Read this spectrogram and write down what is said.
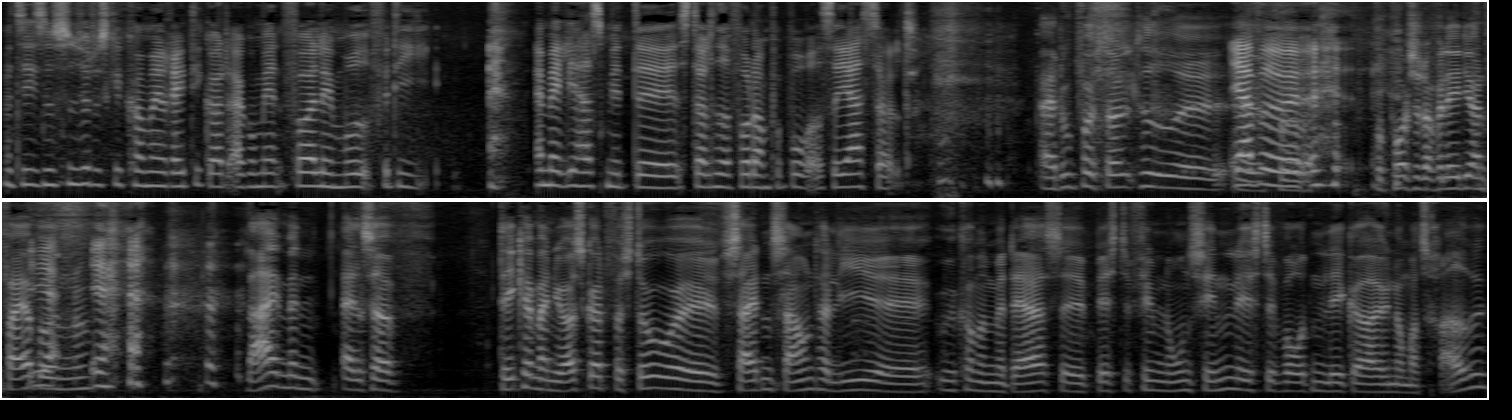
Mathis, nu synes jeg, du skal komme med et rigtig godt argument for eller imod, fordi Amalie har smidt øh, stolthed og fordom på bordet, så jeg er stolt. Er du på stolthed øh, Jeg er på... øh, på, på Portrait of a Lady on Fire ja, nu? ja. Nej, men altså, det kan man jo også godt forstå. Øh, Sight and Sound har lige øh, udkommet med deres øh, bedste film nogensinde liste, hvor den ligger øh, nummer 30.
